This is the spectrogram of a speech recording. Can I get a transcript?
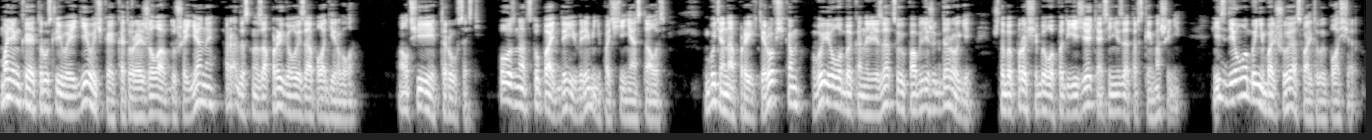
Маленькая трусливая девочка, которая жила в душе Яны, радостно запрыгала и зааплодировала. Молчи, трусость. Поздно отступать, да и времени почти не осталось. Будь она проектировщиком, вывела бы канализацию поближе к дороге, чтобы проще было подъезжать осенизаторской машине, и сделала бы небольшую асфальтовую площадку,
